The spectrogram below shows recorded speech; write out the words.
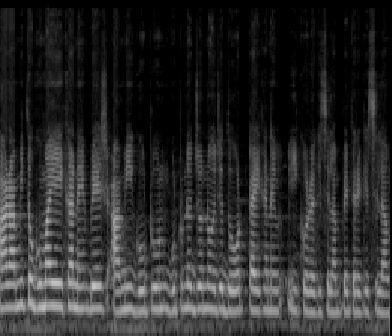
আর আমি তো ঘুমাই এইখানে, বেশ আমি গুটুন, গুটুনের জন্য ওই যে দৌড়টা এখানে ই করে রেখেছিলাম, পেতে রেখেছিলাম।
